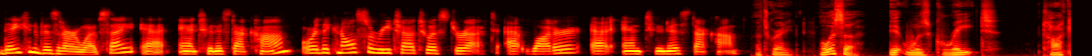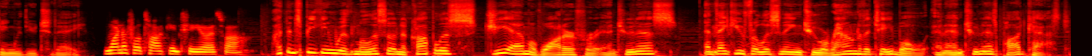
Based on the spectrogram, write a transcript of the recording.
They can visit our website at antunes.com or they can also reach out to us direct at water at antunes.com. That's great. Melissa, it was great talking with you today. Wonderful talking to you as well. I've been speaking with Melissa Neckopulos, GM of Water for Antunes. And thank you for listening to Around the Table, an Antunes podcast.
